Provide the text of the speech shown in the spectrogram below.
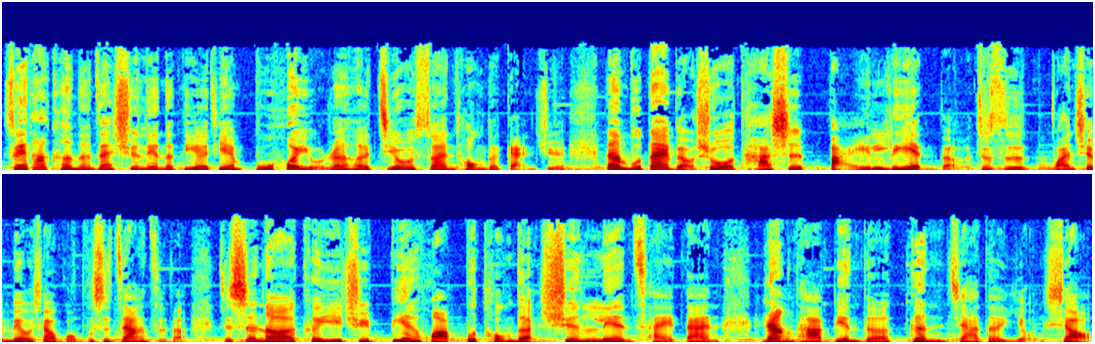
所以他可能在训练的第二天不会有任何肌肉酸痛的感觉，但不代表说他是白练的，就是完全没有效果，不是这样子的。只是呢，可以去变化不同的训练菜单，让它变得更加的有效。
